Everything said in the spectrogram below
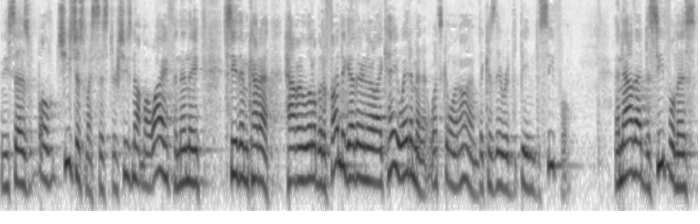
And he says, Well, she's just my sister. She's not my wife. And then they see them kind of having a little bit of fun together, and they're like, Hey, wait a minute, what's going on? Because they were being deceitful. And now that deceitfulness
